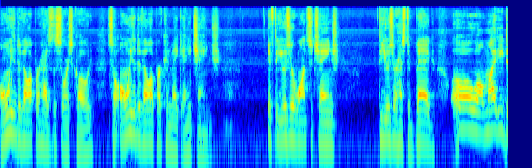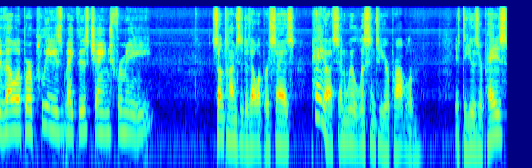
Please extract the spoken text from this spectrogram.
Only the developer has the source code, so only the developer can make any change. If the user wants to change, the user has to beg, Oh, almighty developer, please make this change for me. Sometimes the developer says, Pay us and we'll listen to your problem. If the user pays,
